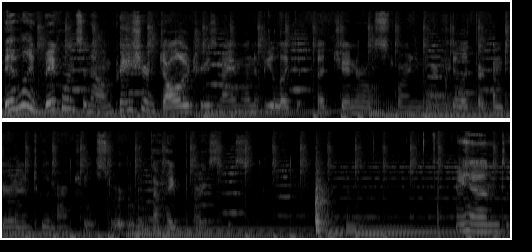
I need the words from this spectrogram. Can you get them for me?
They have like big ones now. I'm pretty sure Dollar Tree is not even gonna be like a general store anymore. I feel like they're gonna turn it into an actual store with the high prices. And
